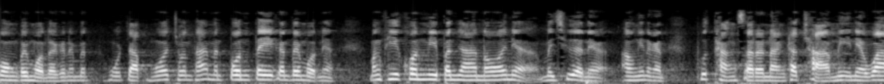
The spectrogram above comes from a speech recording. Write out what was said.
งงไปหมดเลยกันเนี่ยมันหัวจับหัวชนท้ายมันปนเปกันไปหมดเนี่ย บางทีคนมีปัญญาน้อยเนี่ยไม่เชื่อเนี่ยเอางี้นะกันพุทธังสารนังคัจฉามิเนี่ยว่า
